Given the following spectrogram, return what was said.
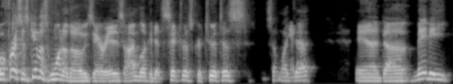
well, first, just give us one of those areas. I'm looking at citrus gratuitous, something like yeah. that, and uh, maybe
